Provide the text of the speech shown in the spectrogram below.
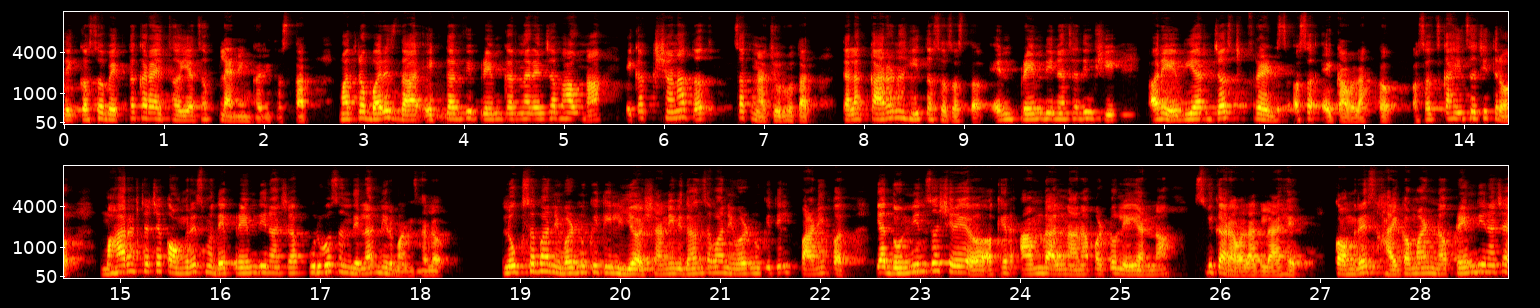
ते कसं व्यक्त करायचं याचं प्लॅनिंग करीत असतात. मात्र बरेचदा एकतर्फी प्रेम करणाऱ्यांच्या भावना एका क्षणातच चकनाचूर होतात. त्याला कारणही तसंच असतं. एन प्रेम दिनाच्या दिवशी अरे वी आर जस्ट फ्रेंड्स असं ऐकावं लागतं. असंच काहीचं चित्र महाराष्ट्राच्या काँग्रेसमध्ये प्रेम दिनाच्या पूर्वसंध्येला निर्माण झालं. लोकसभा निवडणुकीतील यश आणि विधानसभा निवडणुकीतील पाणीपत या दोन्हींचं श्रेय अखेर आमदार नाना पटोले यांना स्वीकारावं लागलं आहे. काँग्रेस हायकमांडनं प्रेम दिनाच्या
